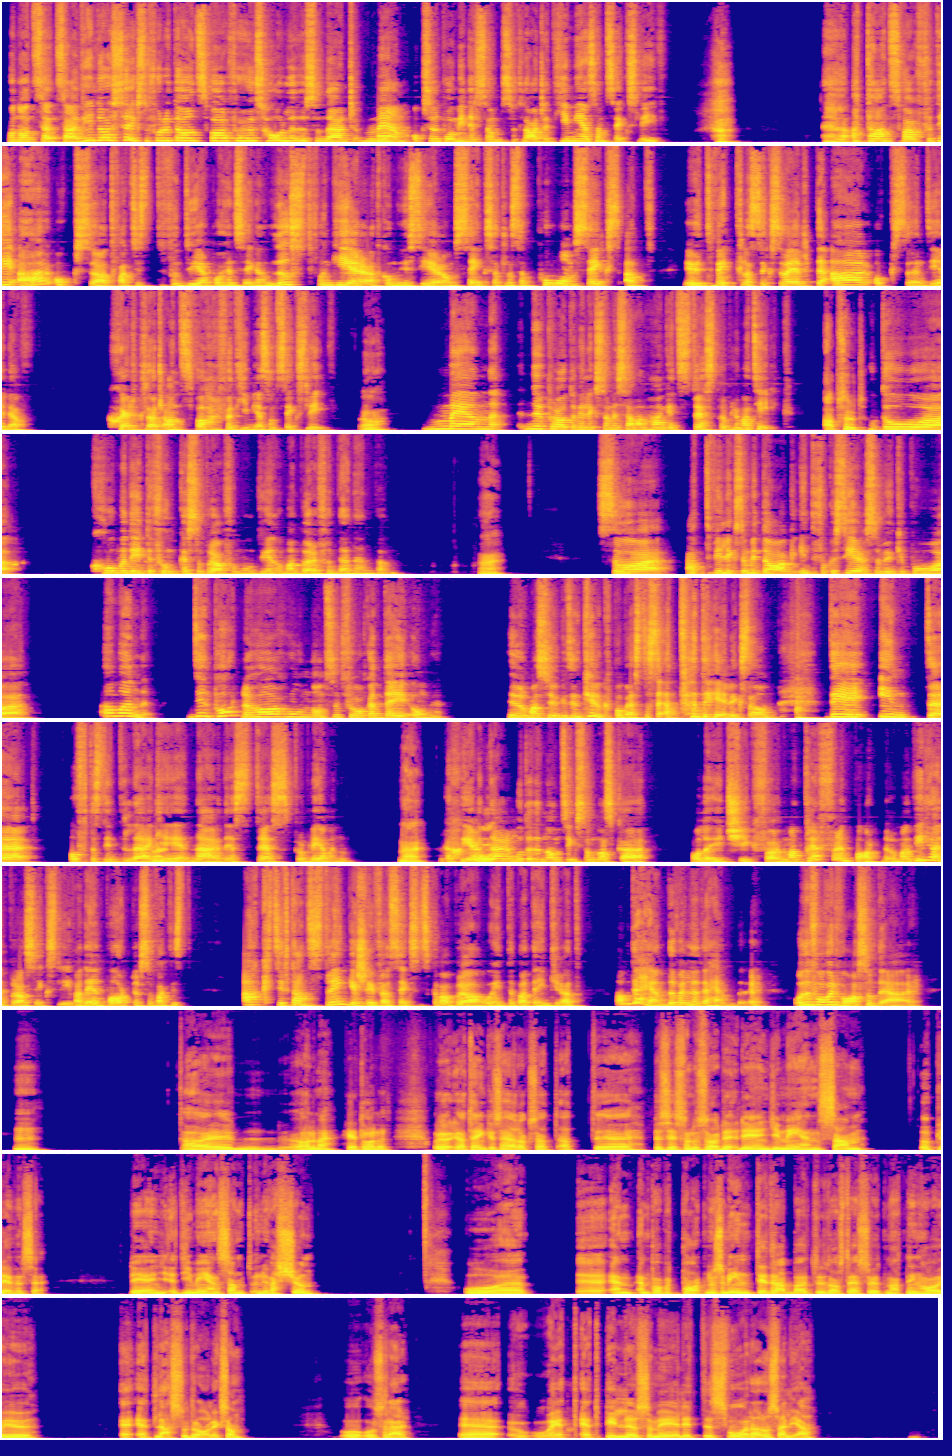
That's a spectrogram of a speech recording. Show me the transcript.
på något sätt så här, vill du ha sex så får du ta ansvar för hushållet och sånt där. Men mm. också en påminnelse om såklart ett gemensamt sexliv. Eh, att ta ansvar för det är också att faktiskt fundera på hur ens egen lust fungerar, att kommunicera om sex, att läsa på om sex, att utveckla sexuellt. Det är också en del av självklart ansvar för ett gemensamt sexliv. Ja. Men nu pratar vi liksom i sammanhanget stressproblematik. Absolut. Och då kommer det inte funka så bra förmodligen om man börjar från den änden. Nej. Så att vi liksom idag inte fokuserar så mycket på ja, men, din partner, har hon någonsin frågat dig om hur man suger sin kuk på bästa sätt? Det är liksom, det är inte, oftast inte läge Nej. när det är stressproblemen Nej. engagerar. Och... Däremot är det någonting som man ska hålla utkik för när man träffar en partner och man vill ha ett bra sexliv. Att det är en partner som faktiskt aktivt anstränger sig för att sexet ska vara bra och inte bara tänker att ja, det händer väl när det händer. Och mm. det får väl vara som det är. Mm. Ja, jag håller med helt och hållet. Och jag, jag tänker så här också att, att eh, precis som du sa, det, det, är en gemensam upplevelse. Det är ett gemensamt universum. Och eh, en, en, partner som inte är drabbad av stress och utmattning har ju eh, ett lass att dra liksom. Och, och sådär. Eh, och ett, ett piller som är lite svårare att svälja.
